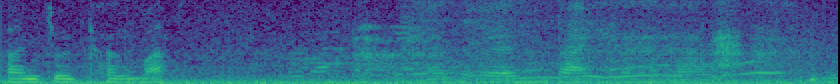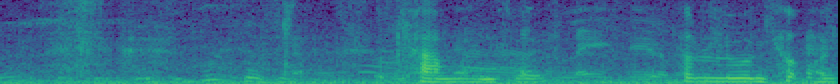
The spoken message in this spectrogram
សាញ់ជួយខឹងបាត់ខំមិនជួយហំលួងយកអើយ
